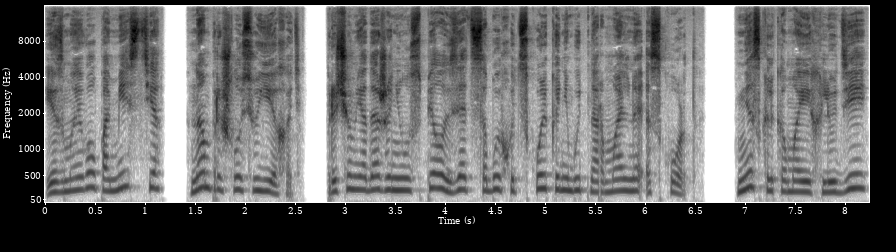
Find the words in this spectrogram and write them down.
Из моего поместья нам пришлось уехать, причем я даже не успел взять с собой хоть сколько-нибудь нормальный эскорт. Несколько моих людей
